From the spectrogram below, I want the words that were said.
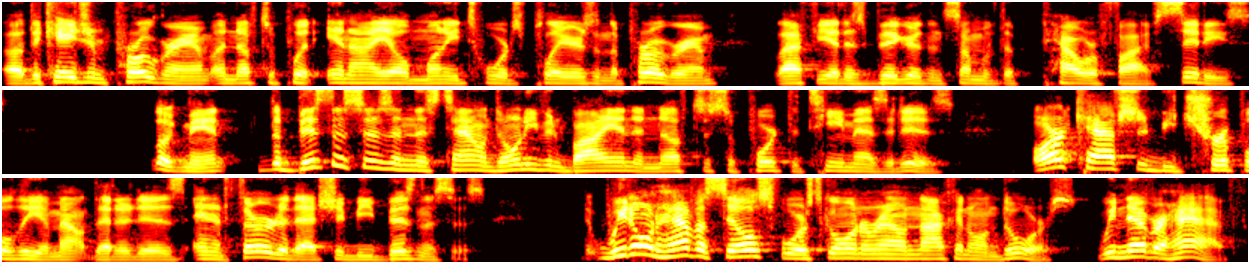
uh, the Cajun program enough to put NIL money towards players in the program? Lafayette is bigger than some of the Power Five cities. Look, man, the businesses in this town don't even buy in enough to support the team as it is. Our CAF should be triple the amount that it is, and a third of that should be businesses. We don't have a sales force going around knocking on doors. We never have.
